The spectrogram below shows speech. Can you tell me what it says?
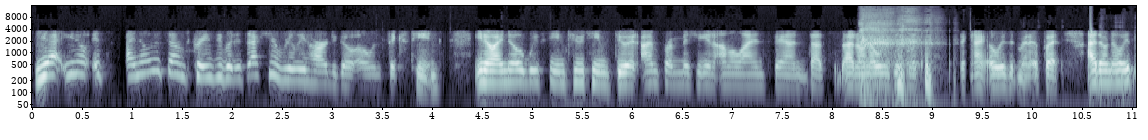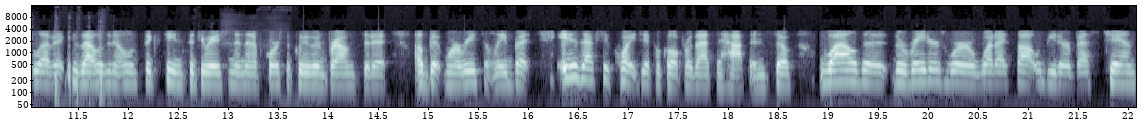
Yeah, you know, it's I know this sounds crazy, but it's actually really hard to go 0 and 16. You know, I know we've seen two teams do it. I'm from Michigan. I'm a Lions fan. That's I don't always admit it. I always admit it, but I don't always love it because that was an 0 16 situation, and then of course the Cleveland Browns did it a bit more recently. But it is actually quite difficult for that to happen. So while the the Raiders were what I thought would be their best chance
